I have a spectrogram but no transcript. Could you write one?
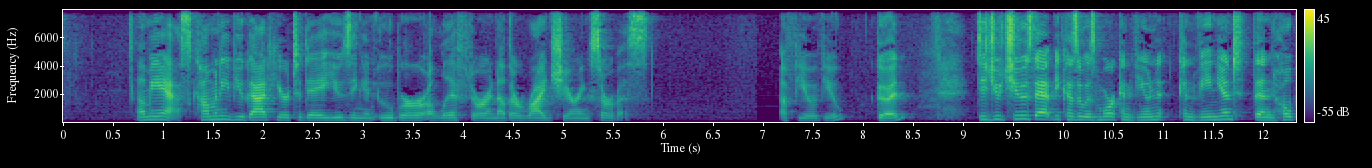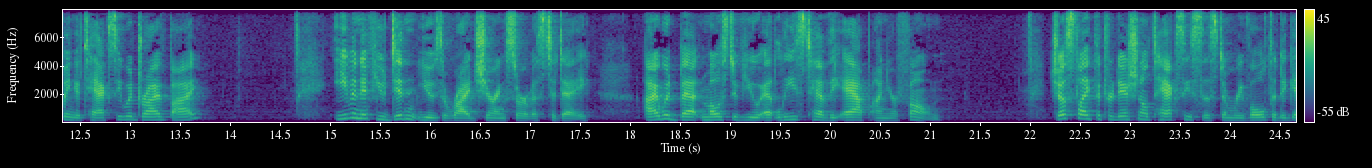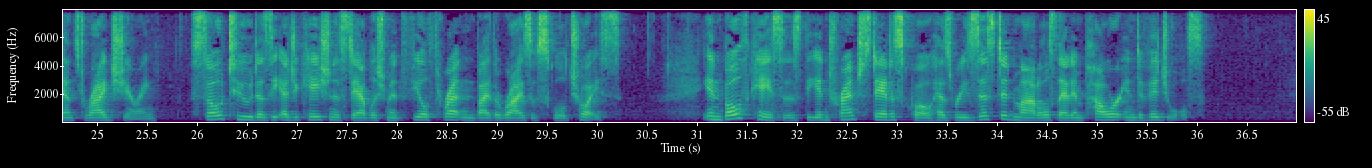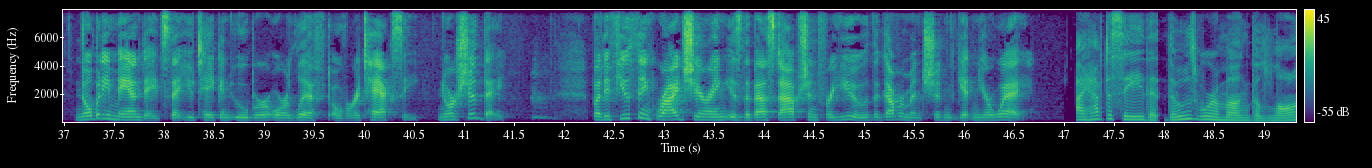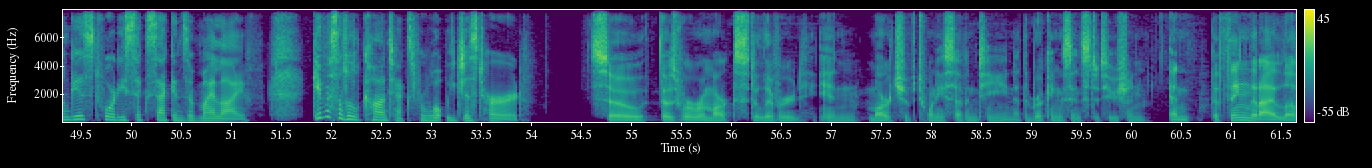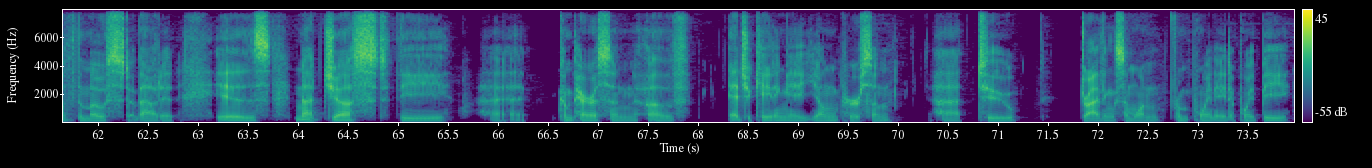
Let me ask how many of you got here today using an Uber, a Lyft, or another ride sharing service? A few of you. Good. Did you choose that because it was more conven- convenient than hoping a taxi would drive by? Even if you didn't use a ride sharing service today, I would bet most of you at least have the app on your phone. Just like the traditional taxi system revolted against ride sharing, so too does the education establishment feel threatened by the rise of school choice. In both cases, the entrenched status quo has resisted models that empower individuals. Nobody mandates that you take an Uber or Lyft over a taxi, nor should they. But if you think ride sharing is the best option for you, the government shouldn't get in your way. I have to say that those were among the longest 46 seconds of my life. Give us a little context for what we just heard. So, those were remarks delivered in March of 2017 at the Brookings Institution. And the thing that I love the most about it is not just the uh, comparison of educating a young person uh, to driving someone from point A to point B,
